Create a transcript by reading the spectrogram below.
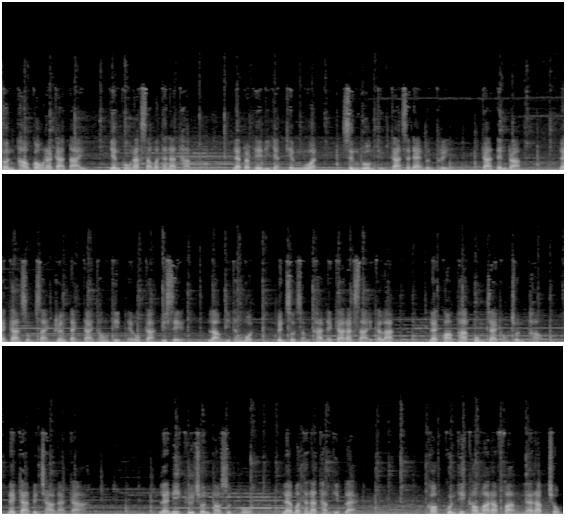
ชนเผ่ากองรากาไตยังคงรักษาวัฒนธรรม และประเพณีอย่างเข้มงวด ซึ่งรวมถึงการแสดงดนตรี การเต้นรำ และการสวมใส่เครื่องแต่งกายท้องถิ่นในโอกาสพิเศษ เหล่านี้ทั้งหมดเป็นส่วนสำคัญในการรักษาเอกลักษณ์ และความภาคภูมิใจของชนเผ่า ในการเป็นชาวนากา และนี่คือชนเผ่าสุดโหดและวัฒนธรรมที่แปลก ขอบคุณที่เข้ามารับฟังและรับชม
